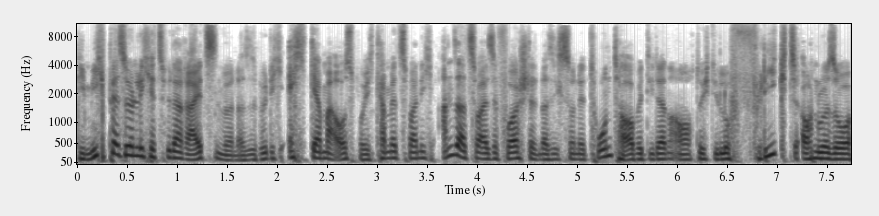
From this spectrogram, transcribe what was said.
die mich persönlich jetzt wieder reizen würden. Also das würde ich echt gerne mal ausprobieren. Ich kann mir zwar nicht ansatzweise vorstellen, dass ich so eine Tontaube die dann auch durch die Luft fliegt, auch nur so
